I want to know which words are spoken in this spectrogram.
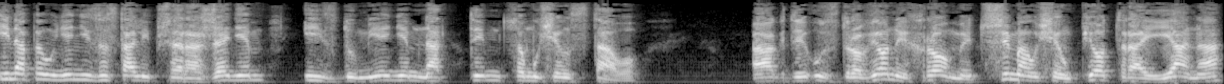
i napełnieni zostali przerażeniem i zdumieniem nad tym, co mu się stało. A gdy uzdrowiony chromy trzymał się Piotra i Jana,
